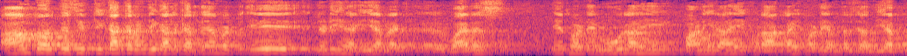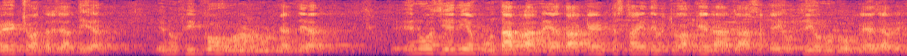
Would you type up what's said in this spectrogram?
ਆਮ ਤੌਰ ਤੇ ਅਸੀਂ ਟੀਕਾਕਰਨ ਦੀ ਗੱਲ ਕਰਦੇ ਹਾਂ ਬਟ ਇਹ ਜਿਹੜੀ ਹੈਗੀ ਆ ਵੈਕ- ਵਾਇਰਸ ਇਹ ਤੁਹਾਡੇ ਮੂੰਹ ਰਾਹੀਂ, ਪਾਣੀ ਰਾਹੀਂ, ਖੁਰਾਕ ਰਾਹੀਂ ਤੁਹਾਡੇ ਅੰਦਰ ਜਾਂਦੀ ਆ, ਪੇਟ ਚੋਂ ਅੰਦਰ ਜਾਂਦੀ ਆ। ਇਹਨੂੰ ਫੀਕੋ ਓਰਲ ਰੂਟ ਕਹਿੰਦੇ ਆ। ਤੇ ਇਹਨੂੰ ਅਸੀਂ ਇਹਦੀਆਂ ਬੂੰਦਾਂ ਪਿਲਾਉਂਦੇ ਆ ਤਾਂ ਕਿ ਇੰਟੈਸਟਾਈਨ ਦੇ ਵਿੱਚੋਂ ਅੱਗੇ ਨਾ ਜਾ ਸਕੇ, ਉੱਥੇ ਉਹਨੂੰ ਰੋਕ ਲਿਆ ਜਾਵੇ।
